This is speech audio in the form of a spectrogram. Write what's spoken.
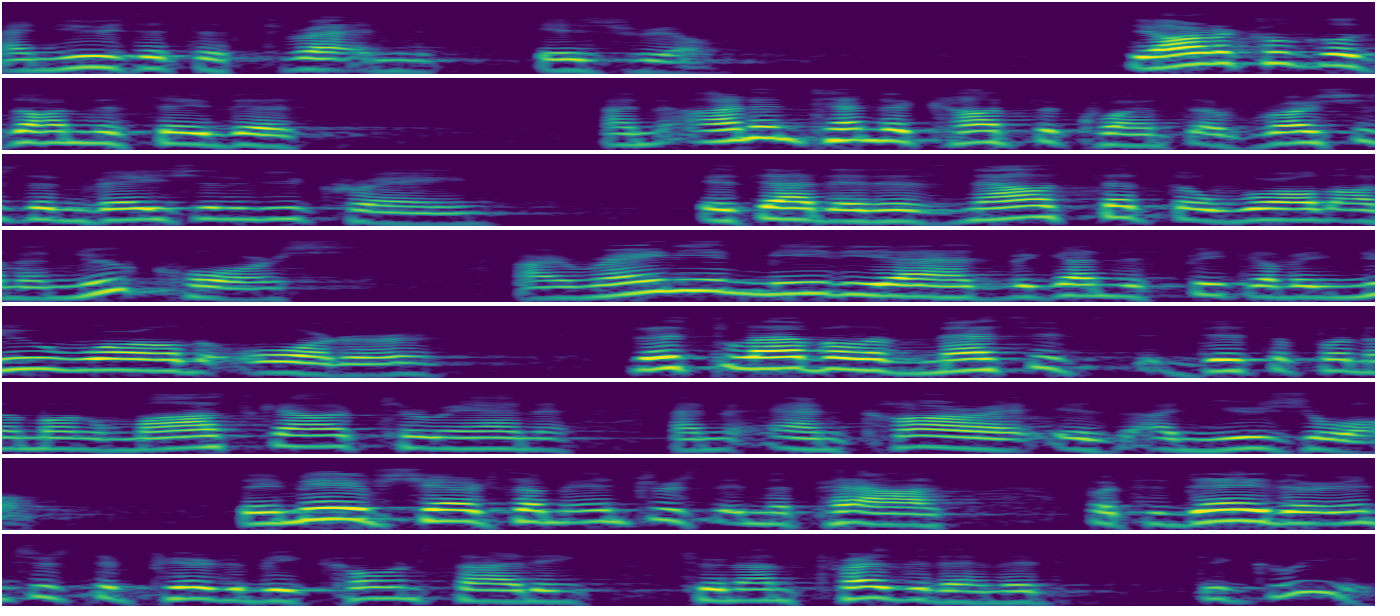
and use it to threaten Israel. The article goes on to say this An unintended consequence of Russia's invasion of Ukraine is that it has now set the world on a new course. Iranian media has begun to speak of a new world order. This level of message discipline among Moscow, Tehran, and Ankara is unusual. They may have shared some interest in the past, but today their interests appear to be coinciding to an unprecedented degree.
